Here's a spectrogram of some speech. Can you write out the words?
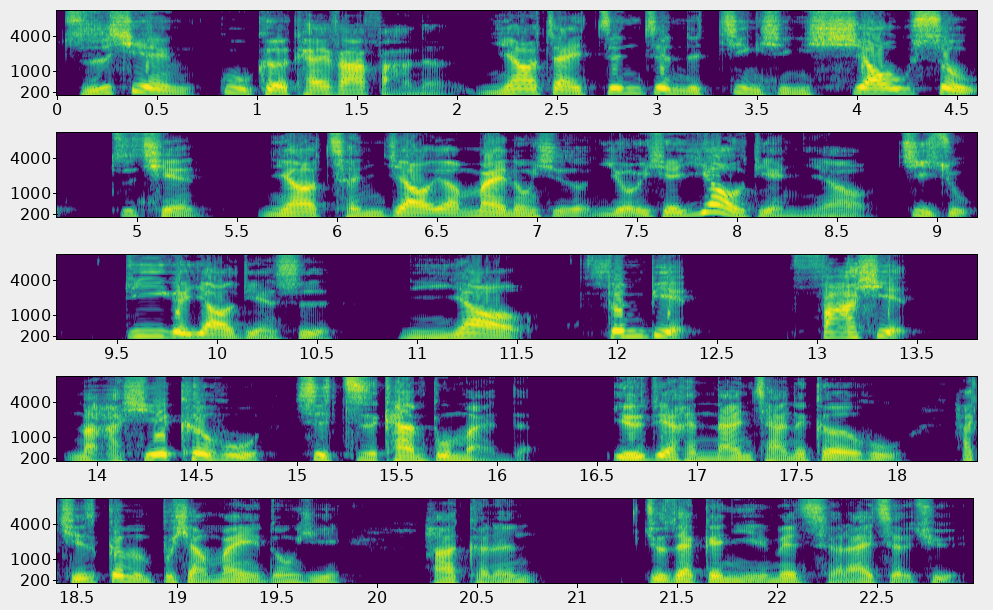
直线顾客开发法呢，你要在真正的进行销售之前，你要成交、要卖东西的时候，有一些要点你要记住。第一个要点是，你要分辨、发现哪些客户是只看不买的。有一点很难缠的客户，他其实根本不想买你东西，他可能就在跟你那边扯来扯去，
